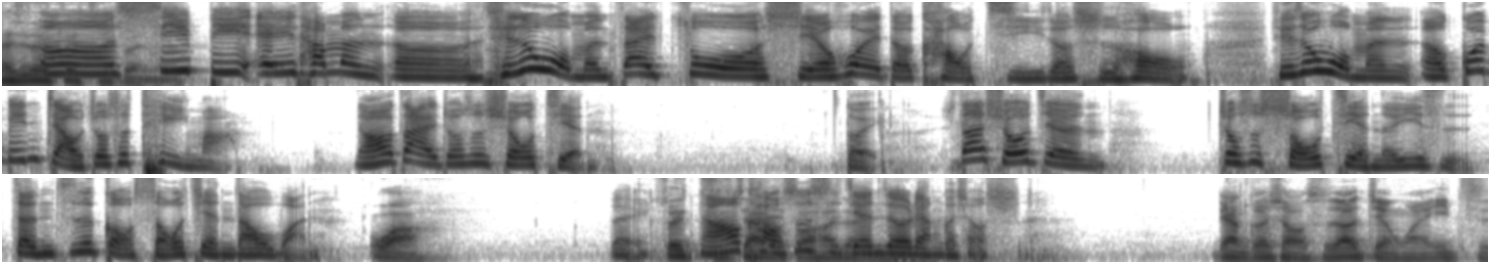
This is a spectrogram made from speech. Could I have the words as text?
还是那呃。，CBA 他们呃，其实我们在做协会的考级的时候，其实我们呃贵宾角就是 T 嘛，然后再来就是修剪，对，但修剪就是手剪的意思，整只狗手剪到完，哇，对，所以然后考试时间只有两个小时，两个小时要剪完一只，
